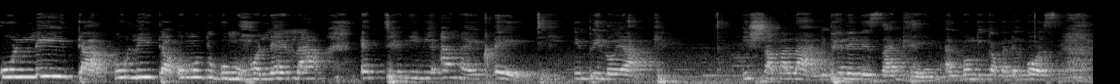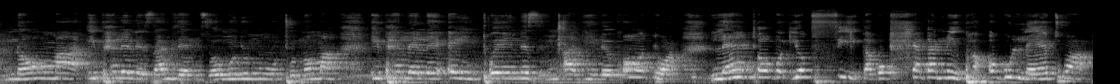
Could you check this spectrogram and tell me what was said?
ulida ulida umuntu kumholela ekuthenini angayiqedi impilo yakhe. Ishabalala iphelele ezandleni. Alibonge igama lenkosi. Noma iphelele ezandleni zomunye umuntu noma iphelele ey'ntweni ezimxakile kodwa lento yokufika kokuhlakanipha okulethwa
